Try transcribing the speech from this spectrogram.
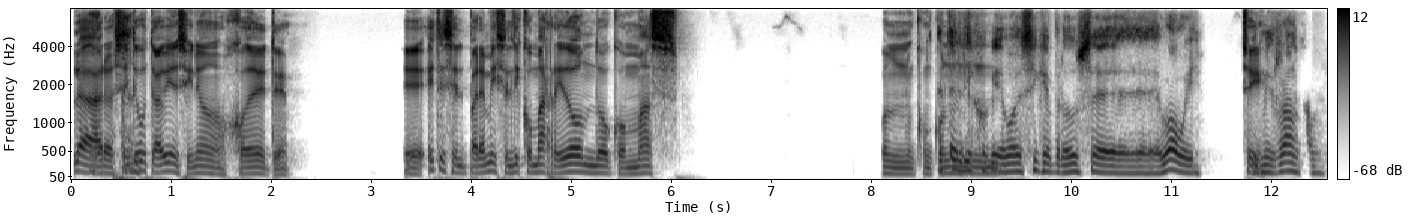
Claro, si te gusta bien, si no, jodete. Eh, este es el, para mí es el disco más redondo, con más. Con, con, con- Este es el disco que vos decís que produce Bowie y Sí, Mick Ronson.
